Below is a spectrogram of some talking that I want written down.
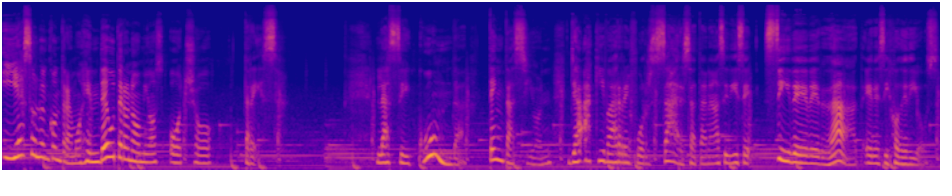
Y eso lo encontramos en Deuteronomios 8:3. La segunda tentación ya aquí va a reforzar Satanás y dice, si de verdad eres hijo de Dios.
